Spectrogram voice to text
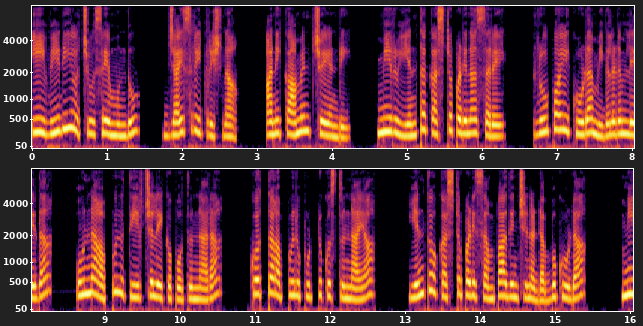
ఈ వీడియో చూసే ముందు జై శ్రీకృష్ణ అని కామెంట్ చేయండి. మీరు ఎంత కష్టపడినా సరే రూపాయి కూడా మిగలడం లేదా ఉన్న అప్పులు తీర్చలేకపోతున్నారా? కొత్త అప్పులు పుట్టుకొస్తున్నాయా? ఎంతో కష్టపడి సంపాదించిన డబ్బు కూడా మీ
